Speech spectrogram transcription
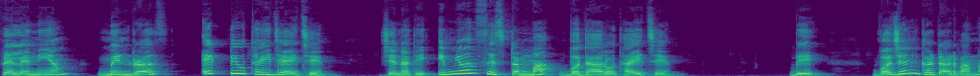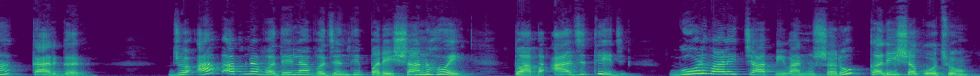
selenium, minerals, active થઈ જાય છે, જેનાથી ઇમ્યુન સિસ્ટમમાં વધારો થાય છે. બે, વજન ઘટાડવામાં કારગર. જો આપ આપના વધેલા વજનથી પરેશાન હોય, તો આપ આજથી જ ગોળવાળી ચા પીવાનું શરૂ કરી શકો છો.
